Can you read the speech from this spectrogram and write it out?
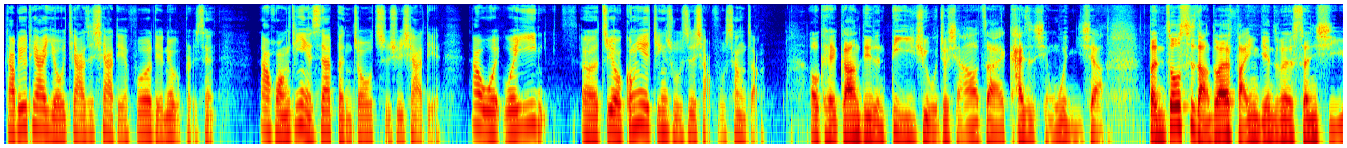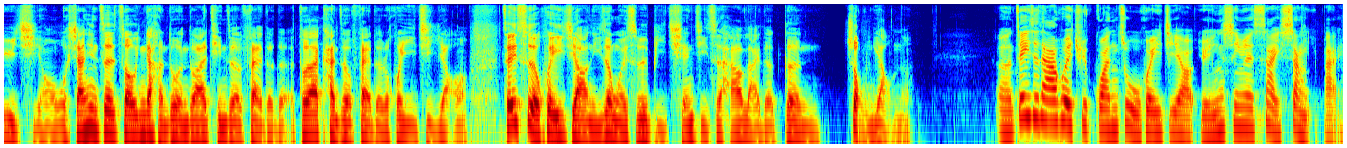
，WTI 油价是下跌负二点六个 percent。那黄金也是在本周持续下跌。那唯唯一呃只有工业金属是小幅上涨。OK，刚刚第一人第一句我就想要在开始前问一下，本周市场都在反映联储会的升息预期哦。我相信这周应该很多人都在听这个 Fed 的，都在看这个 Fed 的会议纪要哦。这一次的会议纪要，你认为是不是比前几次还要来得更重要呢？呃，这一次大家会去关注会议纪要，原因是因为在上礼拜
